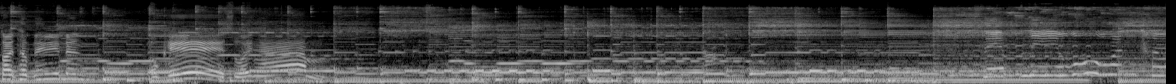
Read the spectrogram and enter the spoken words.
แม่มาต่อยเถิบนิดนึง โอเค สวยงาม สิบนิ้ววันทา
